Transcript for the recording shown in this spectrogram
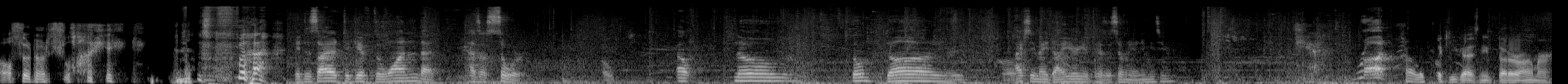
Also known as lying. they decided to give the one that has a sword. Oh. Oh, no. Don't die. Oh, I actually may die here because there's so many enemies here. Yeah. Run! Kind of looks like you guys need better armor.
